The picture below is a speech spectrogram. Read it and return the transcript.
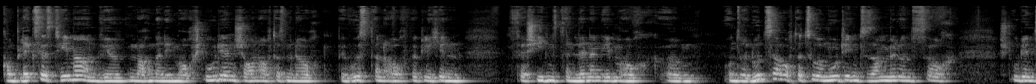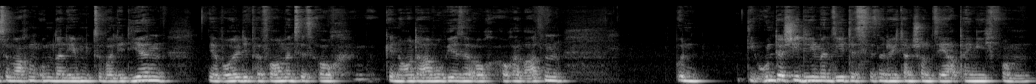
komplexes Thema und wir machen dann eben auch Studien, schauen auch, dass man auch bewusst dann auch wirklich in verschiedensten Ländern eben auch ähm, unsere Nutzer auch dazu ermutigen, zusammen mit uns auch Studien zu machen, um dann eben zu validieren, jawohl, die Performance ist auch genau da, wo wir sie auch, auch erwarten. Und die Unterschiede, die man sieht, das ist natürlich dann schon sehr abhängig vom,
